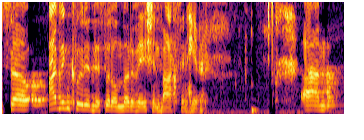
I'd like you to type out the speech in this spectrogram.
so I've included this little motivation box in here. Um,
